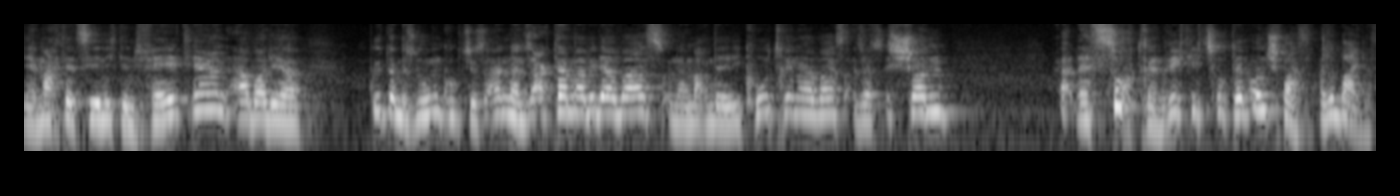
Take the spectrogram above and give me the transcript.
Der macht jetzt hier nicht den Feldherrn, aber der geht da ein bisschen rum, guckt sich das an, dann sagt er mal wieder was und dann machen wieder die Co-Trainer was. Also das ist schon, ja, da ist Zucht drin, richtig Zucht drin und Spaß. Also beides.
